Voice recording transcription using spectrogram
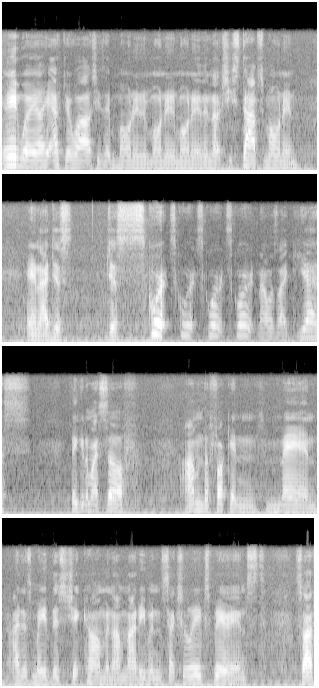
Anyway, like after a while she's like moaning and moaning and moaning and then uh, she stops moaning and I just just squirt, squirt, squirt, squirt and I was like, "Yes." Thinking to myself, I'm the fucking man. I just made this chick come and I'm not even sexually experienced. So I,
